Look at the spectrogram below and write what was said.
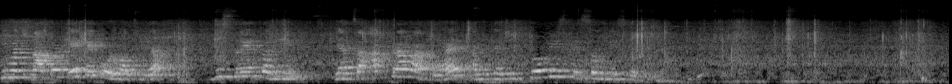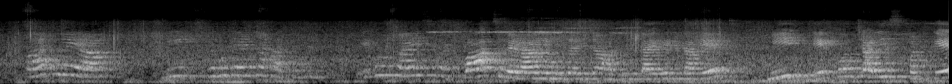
ही वचन आपण एक एक ओळ वाचूया. दुसरे करी याचा अकरावा अध्याय आणि त्याची चोवीस ते सव्वीस वचन पाच वेळा मी यहूद्यांच्या हातून एकोणचाळीस पाच वेळा येहुदाईच्या हातून काय केलेलं आहे? मी एकोणचाळीस फटके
